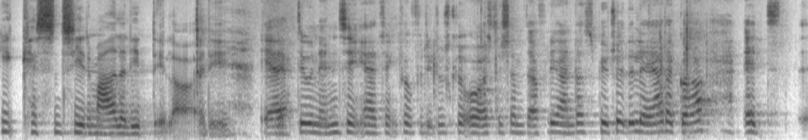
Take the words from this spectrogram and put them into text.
helt kan sådan sige, er det meget eller lidt, eller er det... Ja, ja, det er jo en anden ting, jeg har tænkt på, fordi du skriver også, ligesom der er flere andre spirituelle lærere, der gør, at øh,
